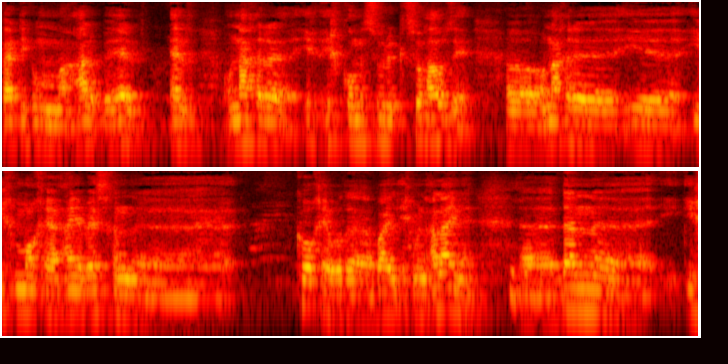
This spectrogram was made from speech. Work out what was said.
fertig um äh, halb elf. elf. Und nachher, äh, ich, ich komme zurück zu Hause. Äh, und nachher, äh, ich mache eine bessere Koche oder weil ich bin alleine. Dann ich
